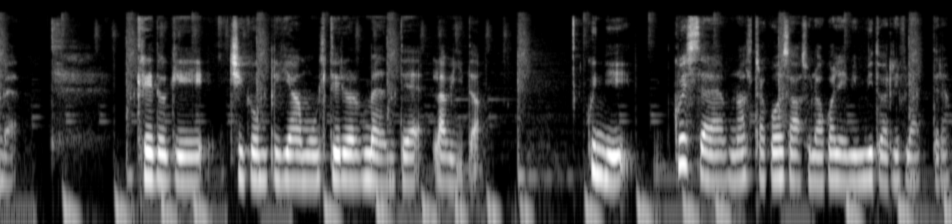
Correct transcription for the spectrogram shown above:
beh, credo che ci complichiamo ulteriormente la vita. Quindi questa è un'altra cosa sulla quale vi invito a riflettere.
